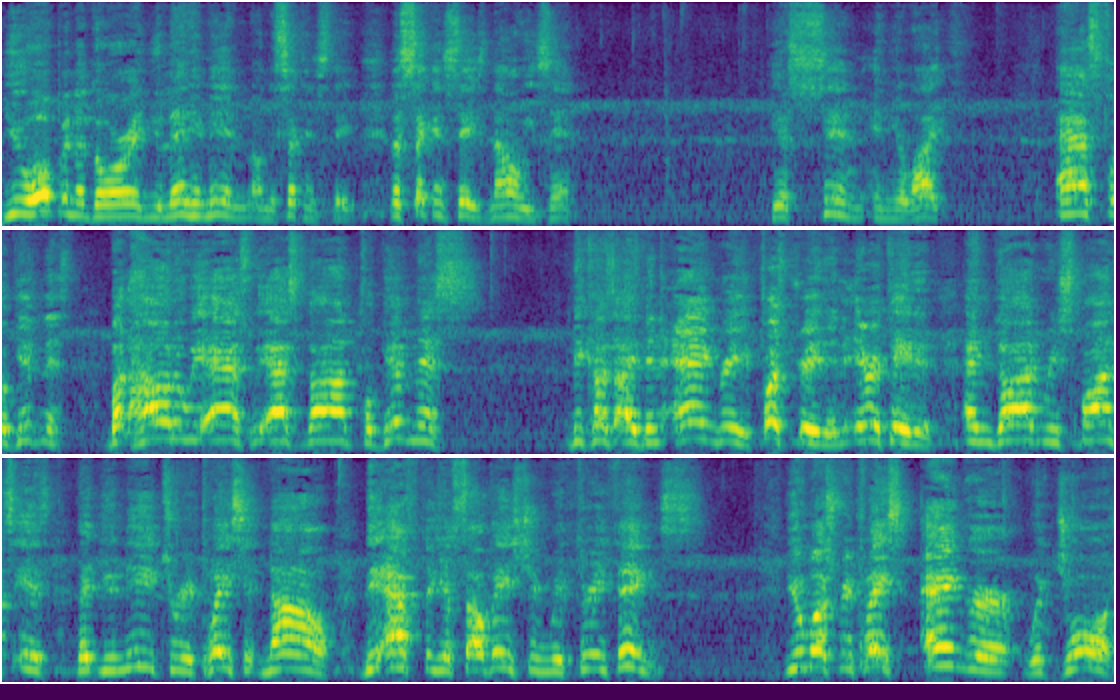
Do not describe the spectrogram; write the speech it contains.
You open the door and you let him in on the second stage. The second stage, now he's in. Has sin in your life. Ask forgiveness. But how do we ask? We ask God forgiveness because I've been angry, frustrated, and irritated. And God's response is that you need to replace it now, be after your salvation with three things. You must replace anger with joy.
